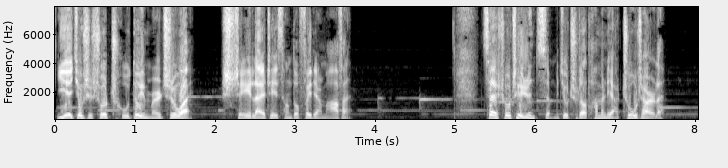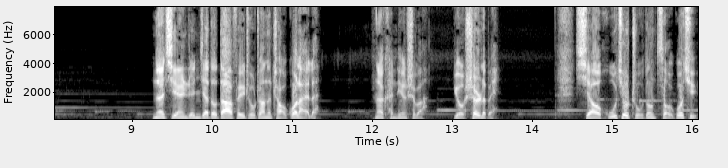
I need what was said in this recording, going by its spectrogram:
也就是说，除对门之外，谁来这层都费点麻烦。再说这人怎么就知道他们俩住这儿了？那既然人家都大费周章的找过来了，那肯定是吧，有事了呗。小胡就主动走过去，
